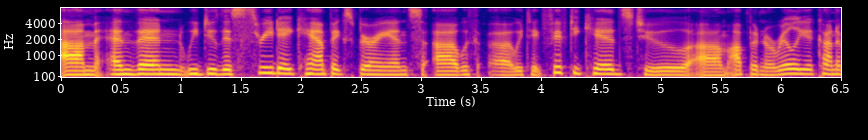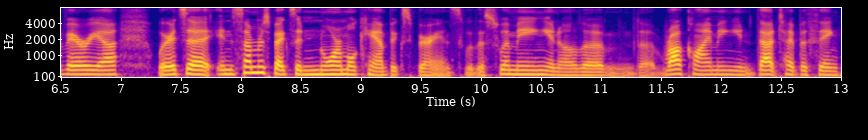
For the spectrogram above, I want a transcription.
Um, and then we do this three day camp experience uh, with uh, we take 50 kids to um, up in Orillia kind of area where it's a in some respects a normal camp experience with the swimming, you know, the the rock climbing, you that type of thing.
